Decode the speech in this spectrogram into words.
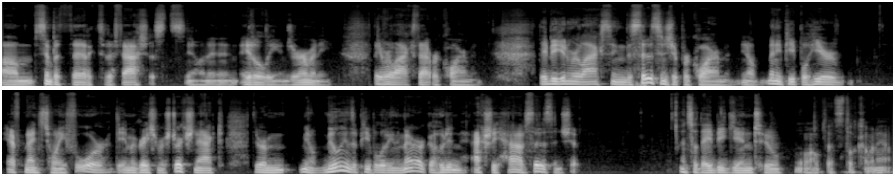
um, sympathetic to the fascists, you know, in, in, Italy and Germany. They relaxed that requirement. They begin relaxing the citizenship requirement. You know, many people here after 1924, the Immigration Restriction Act, there are you know millions of people living in America who didn't actually have citizenship, and so they begin to. Well, I hope that's still coming out.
